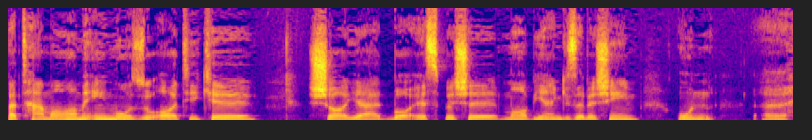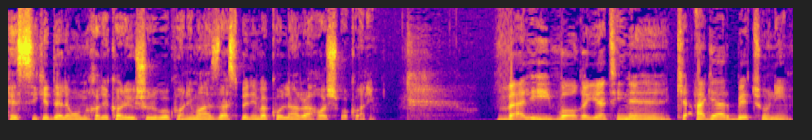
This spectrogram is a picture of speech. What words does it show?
و تمام این موضوعاتی که شاید باعث بشه ما بیانگیزه بشیم اون حسی که دلمون می‌خواد کاری رو شروع بکنیم و از دست بدیم و کلا رهاش بکنیم. ولی واقعیت اینه که اگر بتونیم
